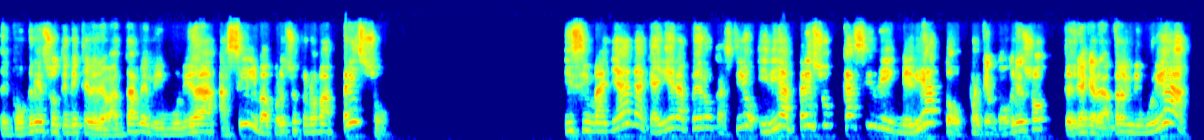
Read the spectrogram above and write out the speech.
el Congreso tiene que levantarle la inmunidad a Silva, por eso es que no va preso. Y si mañana cayera Pedro Castillo, iría preso casi de inmediato, porque el Congreso tendría que levantarle la inmunidad.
